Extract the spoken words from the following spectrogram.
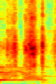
AO.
